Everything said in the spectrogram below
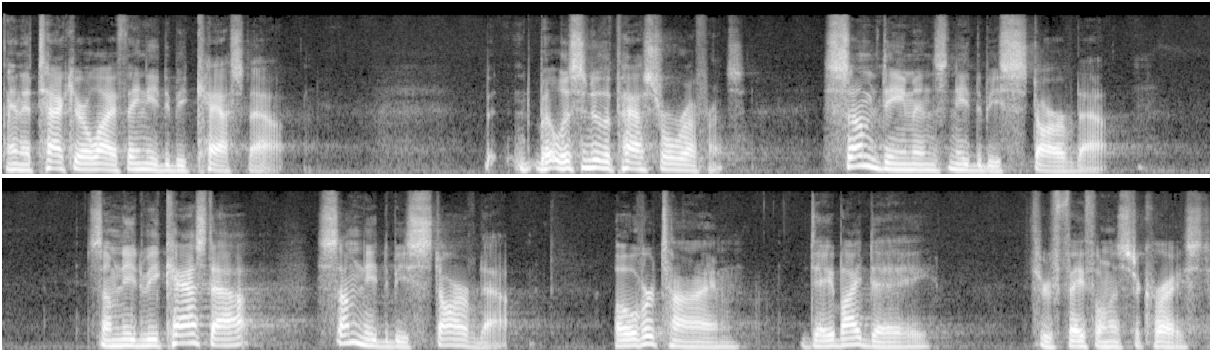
and attack your life, they need to be cast out. But, listen to the pastoral reference. Some demons need to be starved out. Some need to be cast out. Some need to be starved out. over time, day by day, through faithfulness to Christ.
